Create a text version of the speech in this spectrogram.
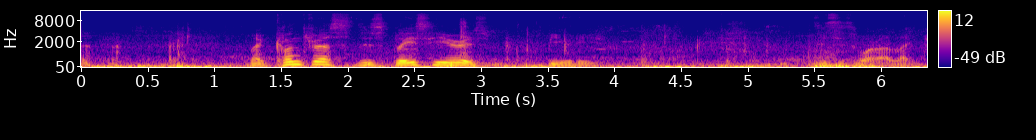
By contrast, this place here is beauty. This is what I like.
